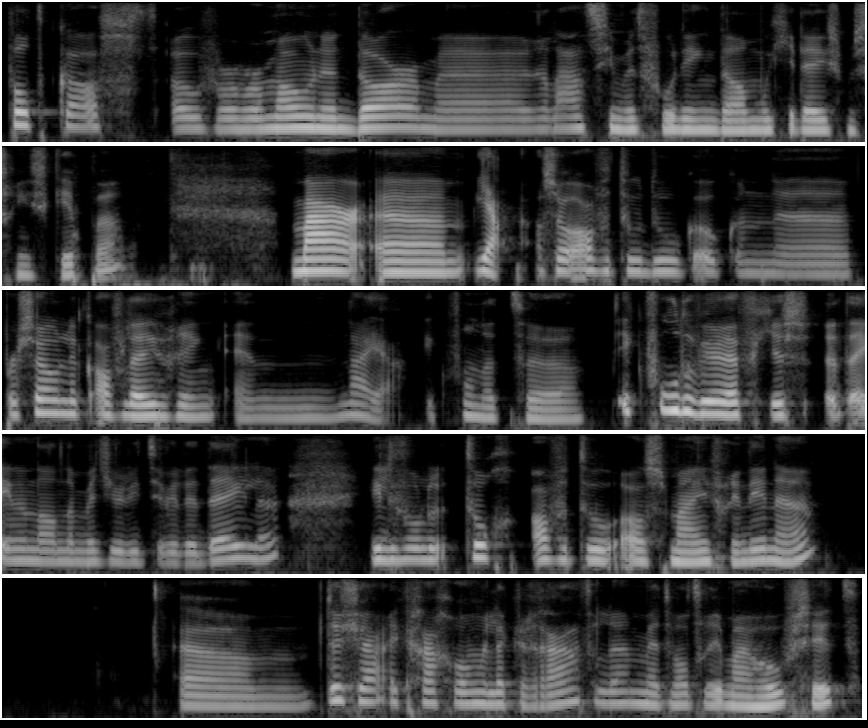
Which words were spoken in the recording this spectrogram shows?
podcast over hormonen, darmen, relatie met voeding, dan moet je deze misschien skippen. Maar ehm, ja, zo af en toe doe ik ook een uh, persoonlijke aflevering. En nou ja, ik vond het. Uh, ik voelde weer eventjes het een en ander met jullie te willen delen. Jullie voelen toch af en toe als mijn vriendinnen. Um, dus ja, ik ga gewoon weer lekker ratelen met wat er in mijn hoofd zit.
